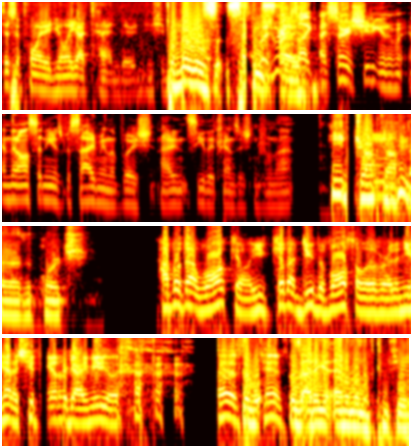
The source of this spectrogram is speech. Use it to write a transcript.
Disappointed, you only got 10, dude. You should Kimbo was It was weird. It's straight. like I started shooting at him, and then all of a sudden he was beside me in the bush, and I didn't see the transition from that. He dropped off the, the porch. How about that wall kill? You killed that dude, the wall fell over, and then you had to shoot the other guy immediately. that was It intense. was adding an element of confusion.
